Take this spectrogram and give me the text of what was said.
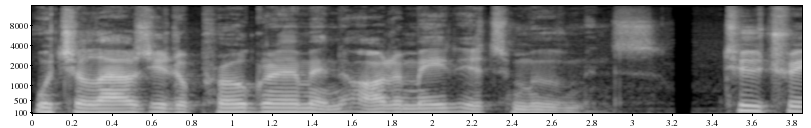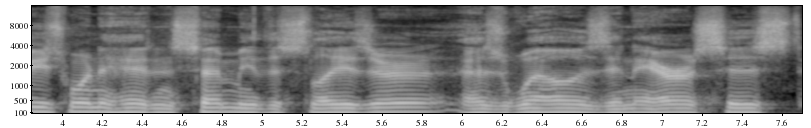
which allows you to program and automate its movements. Two Trees went ahead and sent me this laser as well as an air assist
